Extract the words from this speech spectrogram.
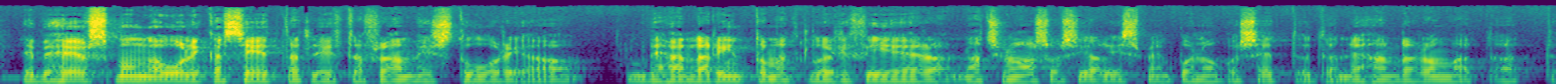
det behövs många olika sätt att lyfta fram historia. Det handlar inte om att glorifiera nationalsocialismen på något sätt utan det handlar om att, att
